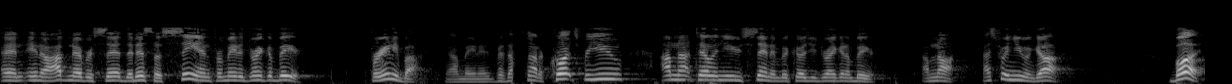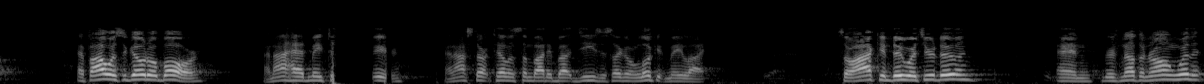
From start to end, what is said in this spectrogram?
And, you know, I've never said that it's a sin for me to drink a beer. For anybody. I mean, if that's not a crutch for you, I'm not telling you you're sinning because you're drinking a beer. I'm not. That's between you and God. But if I was to go to a bar and I had me two beer and I start telling somebody about Jesus, they're going to look at me like, so I can do what you're doing and there's nothing wrong with it.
